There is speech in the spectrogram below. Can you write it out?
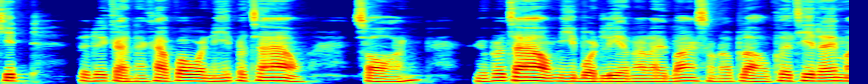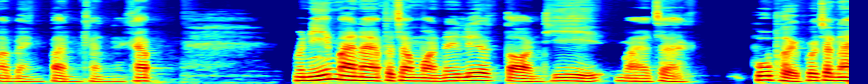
คิดไปด้วยกันนะครับ ว่าวันนี้พระเจ้าสอน หรือพระเจ้ามีบทเรียนอะไรบ้างสำหรับเราเพื่อที่ได้มาแบ่งปันกันนะครับ วันนี้มานาประจำวันได้เลือกตอนที่มาจากผู้เผยพระวจนะ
